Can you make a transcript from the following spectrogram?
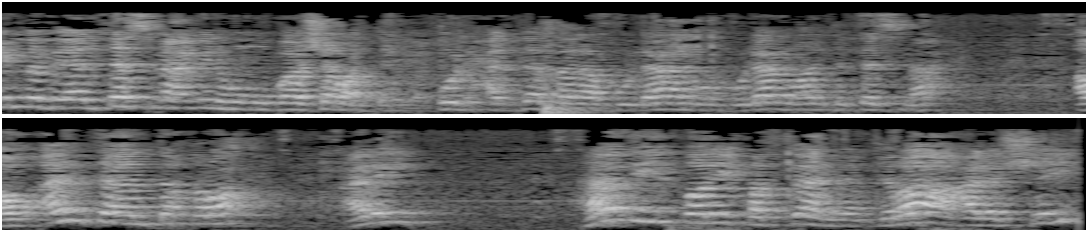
إما بأن تسمع منه مباشرة يقول حدثنا فلان وفلان وأنت تسمع أو أنت أن تقرأ عليه. هذه الطريقة الثانية القراءة على الشيخ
